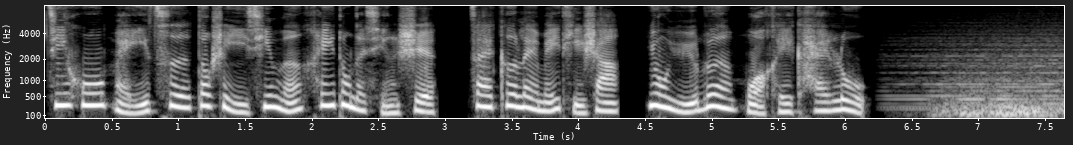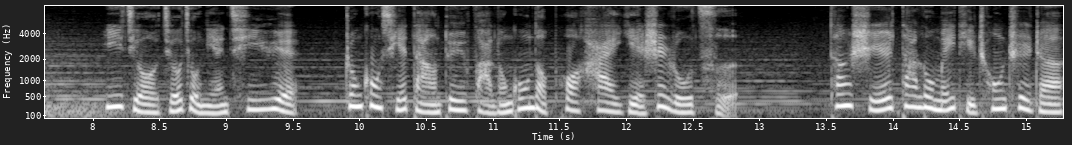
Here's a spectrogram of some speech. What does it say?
几乎每一次都是以新闻黑洞的形式，在各类媒体上用舆论抹黑开路。一九九九年七月，中共协党对法轮功的迫害也是如此。当时大陆媒体充斥着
